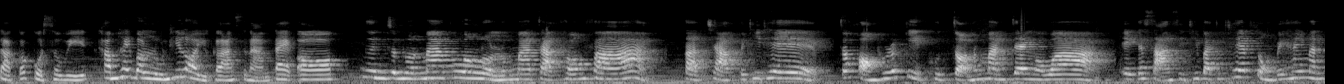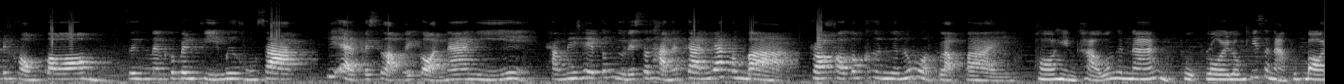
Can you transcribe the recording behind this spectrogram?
ศักดิ์ก็กดสวิตช์ทำให้บอลลูนที่ลอยอยู่กลางสนามแตกออก เงินจำนวนมากร่วงหล่นลงมาจากท้องฟ้า ตัดฉากไปที่เทพ เจ้าของธุรกิจขุดเจาะน้ำมันแจ้งมาว่า เอกสารสิทธิบัตรที่เทพส่งไปให้มันเป็นของปลอม ซึ่งนั่นก็เป็นฝีมือของศักดิ์ที่แอบไปสลับไว้ก่อนหน้านี้ทำให้เทพต้องอยู่ในสถานการณ์ยากลำบาก เพราะเขาต้องคืนเงินทั้งหมดกลับไป พอเห็นข่าวว่าเงินนั้นถูกโปรยลงที่สนามฟุตบอล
